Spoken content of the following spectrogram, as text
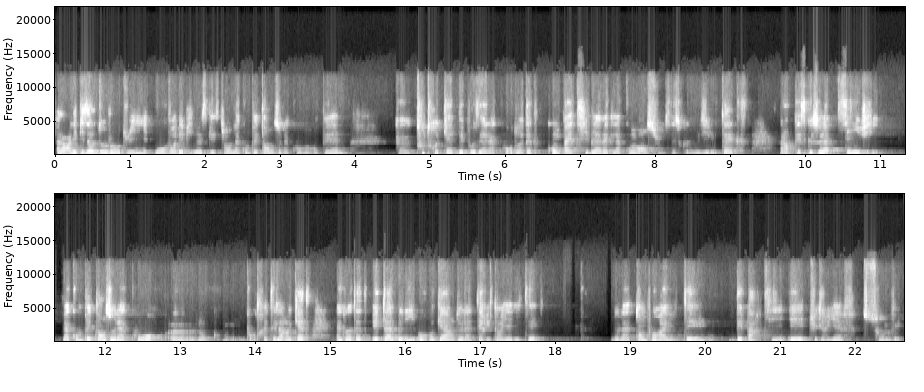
Alors, l'épisode d'aujourd'hui ouvre l'épineuse question de la compétence de la Cour européenne toute requête déposée à la Cour doit être compatible avec la Convention. C'est ce que nous dit le texte. Alors, qu'est-ce que cela signifie? La compétence de la Cour, euh, donc, pour traiter la requête, elle doit être établie au regard de la territorialité, de la temporalité des parties et du grief soulevé.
